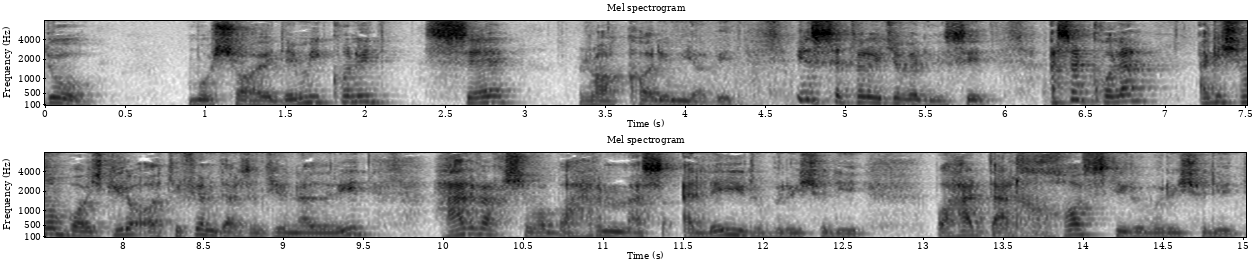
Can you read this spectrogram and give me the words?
دو مشاهده می‌کنید. سه راهکاری میابید این سه تا رو اینجا بنویسید. اصلا کلا اگه شما باجگیر عاطفی هم در زندگی ندارید هر وقت شما با هر مسئله ای روبروی شدید با هر درخواستی روبروی شدید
